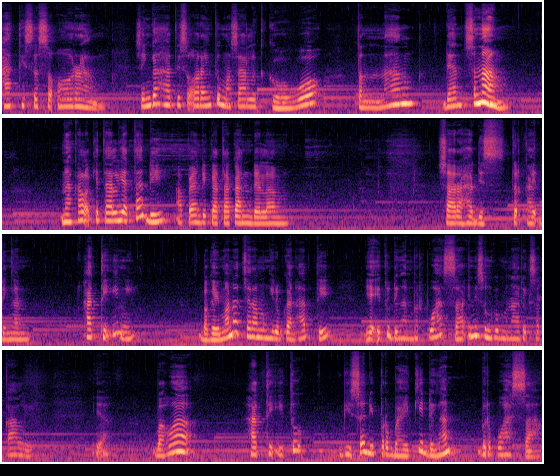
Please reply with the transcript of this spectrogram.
hati seseorang. Sehingga hati seorang itu masa legowo, tenang, dan senang. Nah, kalau kita lihat tadi apa yang dikatakan dalam syarah hadis terkait dengan hati ini, bagaimana cara menghidupkan hati? Yaitu dengan berpuasa. Ini sungguh menarik sekali. Ya, bahwa hati itu bisa diperbaiki dengan berpuasa.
